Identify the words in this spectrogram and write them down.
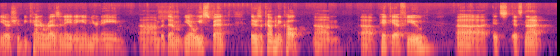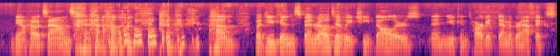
you know, should be kind of resonating in your name. Um, but then, you know, we spent, there's a company called um, uh, PickFU. Uh, it's, it's not, you know, how it sounds. um, um, but you can spend relatively cheap dollars and you can target demographics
